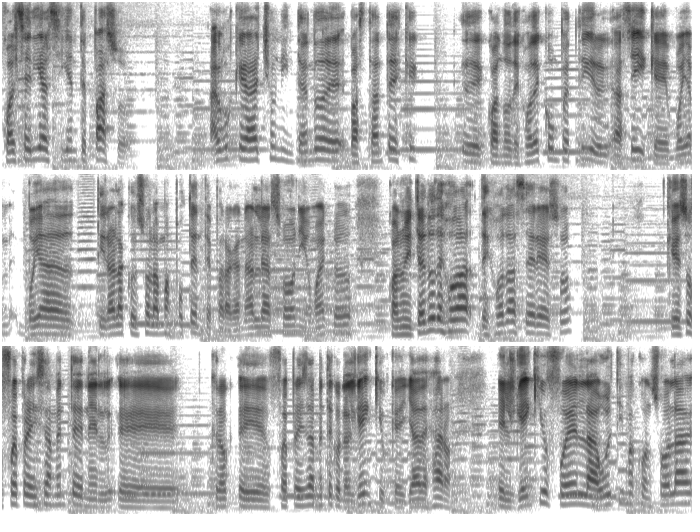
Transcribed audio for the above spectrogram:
¿cuál sería el siguiente paso? Algo que ha hecho Nintendo bastante es que eh, cuando dejó de competir así, que voy a, voy a tirar la consola más potente para ganarle a Sony o Microsoft, cuando Nintendo dejó, dejó de hacer eso, que eso fue precisamente en el, eh, creo que eh, fue precisamente con el GameCube que ya dejaron. El GameCube fue la última consola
